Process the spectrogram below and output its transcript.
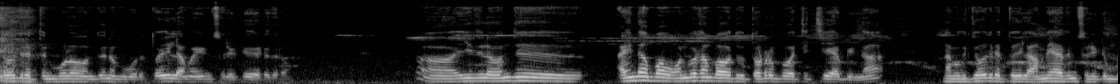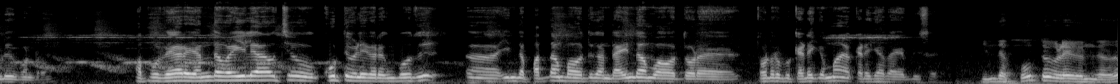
ஜோதிடத்தின் மூலம் வந்து நமக்கு ஒரு தொழில் அமையும்னு சொல்லிட்டு எடுக்கிறோம். இதில் வந்து ஐந்தாம் பாவம் ஒன்பதாம் பாவத்துக்கு தொடர்பு வச்சுச்சு அப்படின்னா நமக்கு ஜோதிட தொழில் அமையாதுன்னு சொல்லிட்டு முடிவு பண்ணுறோம் அப்போது வேறு எந்த வழியிலாச்சும் கூட்டு விளைவு இருக்கும்போது இந்த பத்தாம் பாவத்துக்கு அந்த ஐந்தாம் பாவத்தோட தொடர்பு கிடைக்குமா கிடைக்காதா எப்படி சார்? இந்த கூட்டு விளைவுங்கிறது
